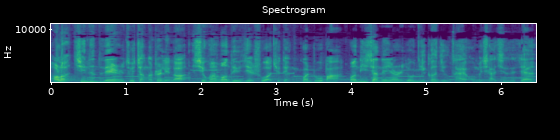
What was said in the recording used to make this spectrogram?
好了，今天的电影就讲到这里了。喜欢王弟的解说就点个关注吧。王弟讲电影有你更精彩，我们下期再见。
